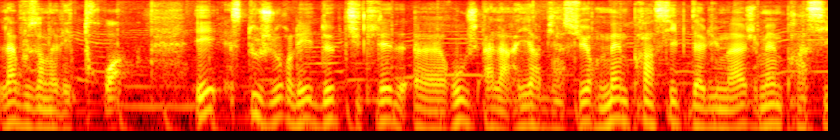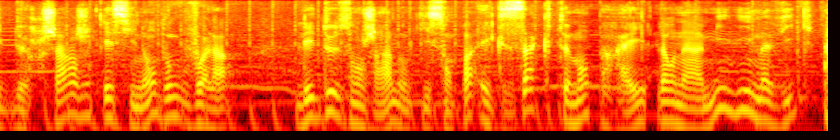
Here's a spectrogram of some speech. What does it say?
là vous en avez trois. Et c'est toujours les deux petites LED euh, rouges à l'arrière bien sûr, même principe d'allumage, même principe de recharge. Et sinon donc voilà, les deux engins, donc ils sont pas exactement pareils. Là on a un mini Mavic.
